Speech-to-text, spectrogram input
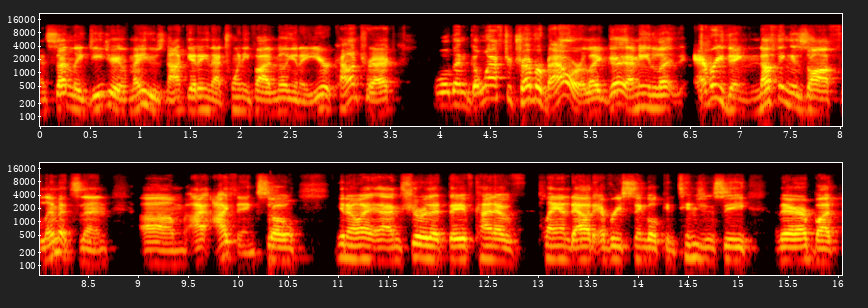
and suddenly DJ LeMahieu's not getting that 25 million a year contract, well, then go after Trevor Bauer. Like, I mean, everything, nothing is off limits. Then um, I, I think so. You know, I, I'm sure that they've kind of planned out every single contingency there, but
